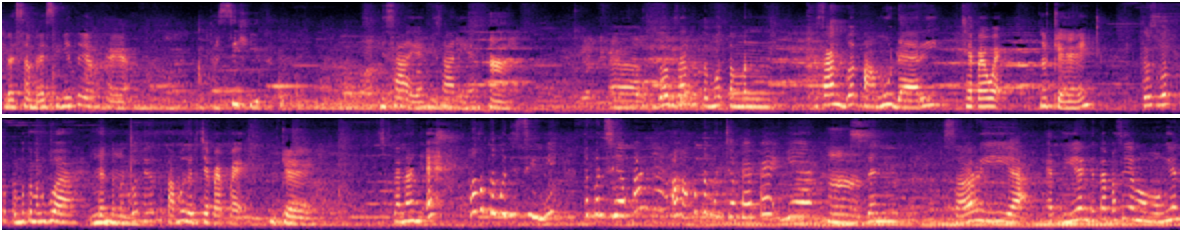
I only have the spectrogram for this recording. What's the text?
bahasa basinya tuh yang kayak apa sih gitu? Misal ya misal nih ya nah gue misalnya ketemu temen misalkan gue tamu dari CPW oke. Terus gue ketemu temen gue dan Mhm. temen gue ternyata tamu dari CPP oke. Terus kita nanya eh lo ketemu di sini? Temen siapanya? Oh aku temen CPP nya Hmm. dan sorry ya at the end kita pasti yang ngomongin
